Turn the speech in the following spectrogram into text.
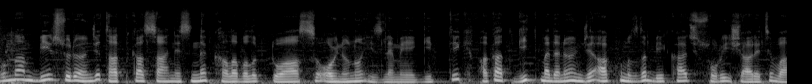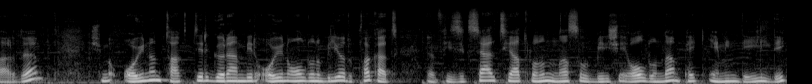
Bundan bir süre önce tatbikat sahnesinde kalabalık duası oyununu izlemeye gittik. Fakat gitmeden önce aklımızda birkaç soru işareti vardı. Şimdi oyunun takdir gören bir oyun olduğunu biliyorduk fakat e, fiziksel tiyatronun nasıl bir şey olduğundan pek emin değildik.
